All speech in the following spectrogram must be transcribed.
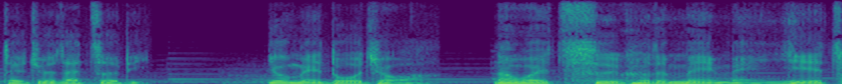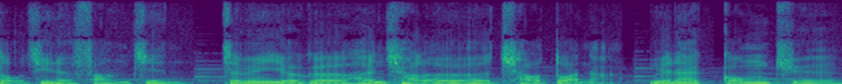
对，就是在这里。又没多久啊，那位刺客的妹妹也走进了房间。这边有一个很巧的桥段啊，原来公爵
